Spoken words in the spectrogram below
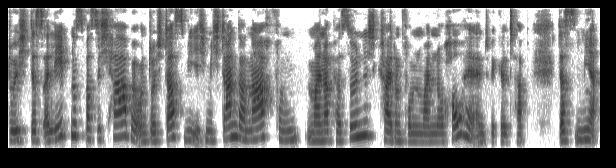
durch das Erlebnis, was ich habe und durch das, wie ich mich dann danach von meiner Persönlichkeit und von meinem Know-how her entwickelt habe, dass mir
